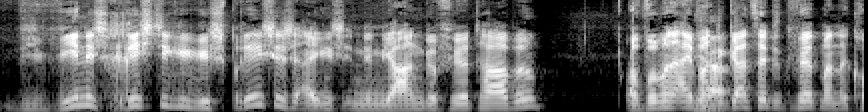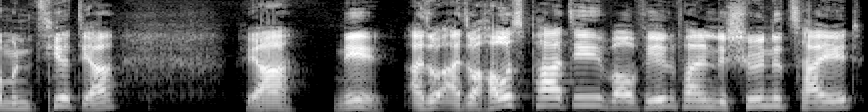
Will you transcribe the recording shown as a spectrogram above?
wie wenig richtige Gespräche ich eigentlich in den Jahren geführt habe. Obwohl man einfach Ja. die ganze Zeit geführt, man kommuniziert, ja. Ja, nee. Also, also Hausparty war auf jeden Fall eine schöne Zeit.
